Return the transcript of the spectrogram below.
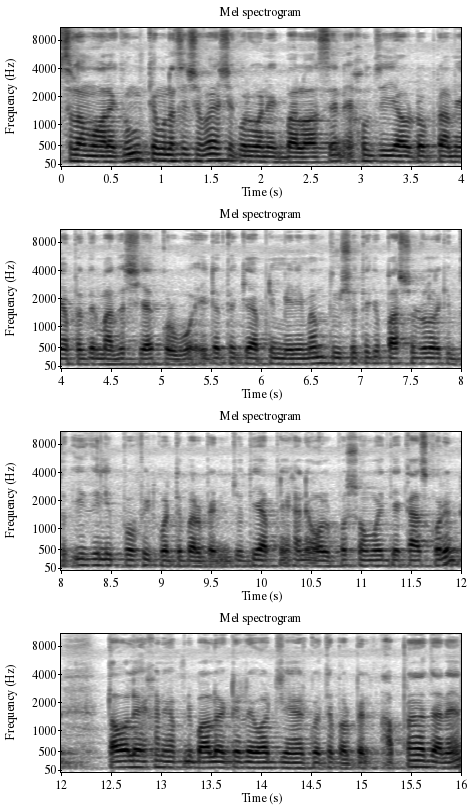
আসসালামু আলাইকুম। কেমন আছেন সবাই? আশা করি অনেক ভালো আছেন। এখন যে আউটঅফটা আমি আপনাদের মাঝে শেয়ার করব, এটা থেকে আপনি মিনিমাম দুইশো থেকে পাঁচশো ডলার কিন্তু ইজিলি প্রফিট করতে পারবেন। যদি আপনি এখানে অল্প সময় দিয়ে কাজ করেন, তাহলে এখানে আপনি ভালো একটা রেওয়ার্ড জেনারেট করতে পারবেন। আপনারা জানেন,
